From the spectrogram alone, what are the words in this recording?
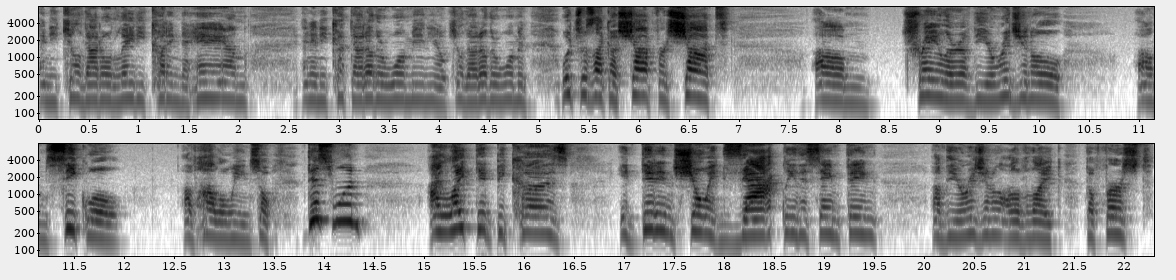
and he killed that old lady cutting the ham, and then he cut that other woman, you know, killed that other woman, which was like a shot for shot um, trailer of the original um, sequel of Halloween. So this one, I liked it because it didn't show exactly the same thing of the original of like the first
